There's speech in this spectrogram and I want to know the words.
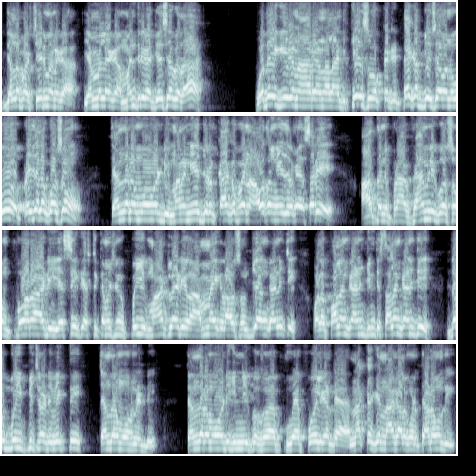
జిల్లా చైర్మన్గా చైర్మన్గా ఎమ్మెల్యేగా మంత్రిగా చేసావు కదా? ఉదయగిరి నారాయణ లాంటి కేసు ఒక్కటి టేకప్ చేసావు నువ్వు? ప్రజల కోసం. చంద్రమోహన్ వంటి మన నియోజకవర్గం కాకపోయినా అవతల నియోజకవర్గం సరే అతని ప్రా- ఫ్యామిలీ కోసం పోరాడి ఎస్సీ ఎస్టీ కమిషన్ పోయి మాట్లాడి ఆ అమ్మాయికి రావాల్సిన ఉద్యోగం కానించి వాళ్ళ పొలం కానించి ఇంటి స్థలం కానించి డబ్బు ఇప్పించిన వ్యక్తి చంద్రమోహన్ రెడ్డి. చంద్రమోహన్ రెడ్డికి నీకు పోలి కంటే నక్కకి నాగాలు కూడా తేడా ఉంది.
